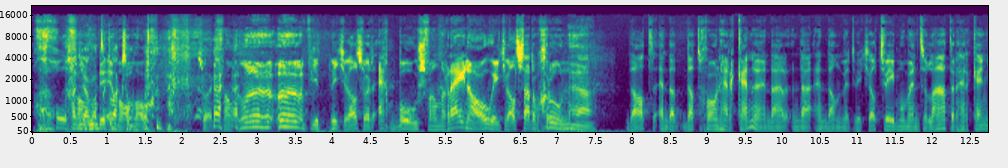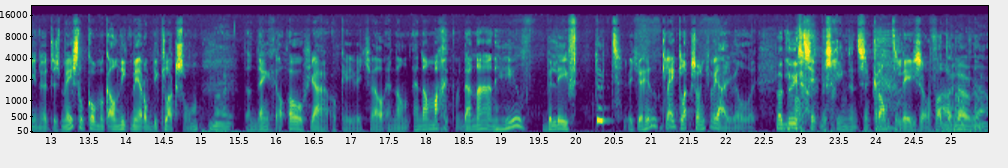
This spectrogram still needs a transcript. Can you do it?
golf Gaat van woede de in me omhoog. Een soort van, op je- weet je wel, soort echt boos van rij nou, weet je wel, het staat op groen. Ja, Dat, en dat, dat gewoon herkennen. En, daar, en, daar, en dan met, weet je wel, twee momenten later herken je het. Dus meestal kom ik al niet meer op die klakson. Nee. Dan denk ik al, oh ja, oké, weet je wel. En dan, en dan mag ik daarna een heel beleefd toet. Weet je, heel klein klaksontje. Ja, je wil, doe iemand je. zit misschien zijn krant te lezen of wat Oh, dan ook. Dan, ja.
